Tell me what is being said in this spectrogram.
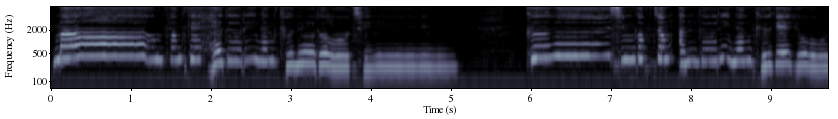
마음 편케 해드리면 그녀도지 근심 걱정 안 드리면 그게 효도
